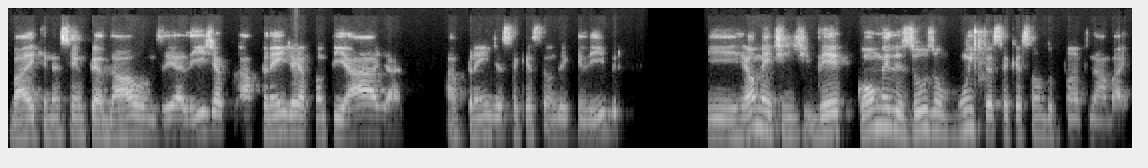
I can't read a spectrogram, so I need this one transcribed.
bike, né, sem o pedal, vamos dizer, ali já aprende a pampear, já aprende essa questão do equilíbrio. E realmente a gente vê como eles usam muito essa questão do pump na bike.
